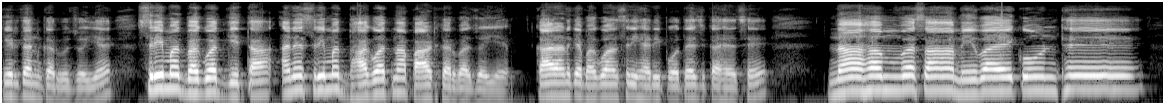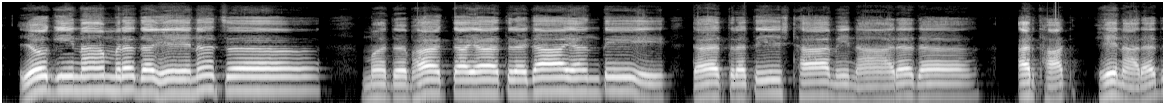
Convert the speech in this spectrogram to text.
કીર્તન કરવું જોઈએ, શ્રીમદ ભગવદ્ ગીતા અને શ્રીમદ ભાગવતના પાઠ કરવા જોઈએ. કારણ કે ભગવાન શ્રી હરિ પોતે જ કહે છે નાહમ વસામિ વૈકુંઠે યોગીનામ હૃદયેન ચ મદભક્ત યત્ર ગાયન્તે તત્ર તિષ્ઠામિ નારદ અર્થાત હે નારદ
